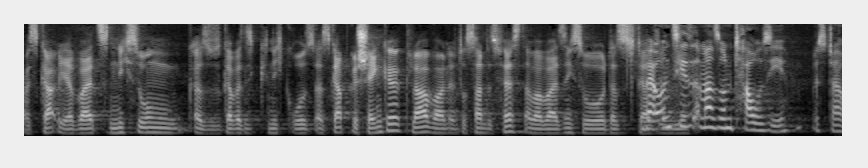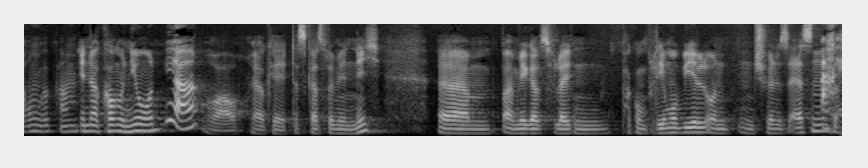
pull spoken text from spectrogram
Es gab, ja, war jetzt nicht so ein, also es gab jetzt nicht, nicht groß, es gab Geschenke, klar, war ein interessantes Fest, aber war jetzt nicht so, dass ich da Bei uns hieß immer so ein Tausi, ist da rumgekommen. in der Kommunion? Ja. Wow, ja, okay, das gab es bei mir nicht. Ähm, bei mir gab es vielleicht eine Packung Playmobil und ein schönes Essen. Ach das,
